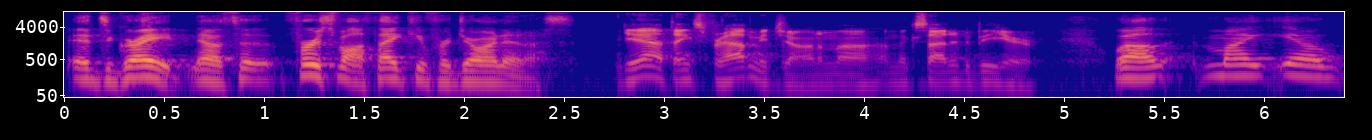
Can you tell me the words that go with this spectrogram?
it's great. Now, so first of all, thank you for joining us. Yeah, thanks for having me, John. I'm, uh, I'm excited to be here. Well, Mike, you know,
